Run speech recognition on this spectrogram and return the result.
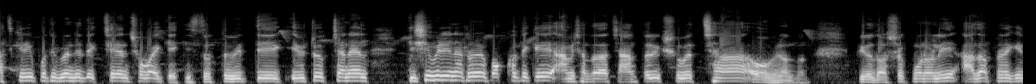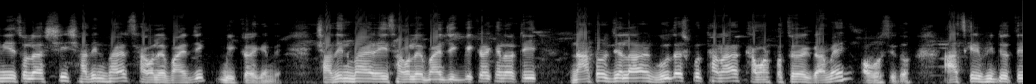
আজকের এই প্রতিবেদনটি দেখছেন সবাইকে কৃষি তথ্য ভিত্তিক ইউটিউব চ্যানেল কৃষিবিড়ি নাটোরের পক্ষ থেকে আমি শান্ত যাচ্ছি আন্তরিক শুভেচ্ছা ও অভিনন্দন। প্রিয় দর্শক মন্ডলী আজ আপনাদেরকে নিয়ে চলে আসছি স্বাধীন ভাইয়ের ছাগলের বাণিজ্যিক বিক্রয় কেন্দ্রে। স্বাধীন ভাইয়ের এই ছাগলের বাণিজ্যিক বিক্রয় কেন্দ্রটি নাটোর জেলার গুরুদাসপুর থানার খামারপত্রের গ্রামে অবস্থিত। আজকের ভিডিওতে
